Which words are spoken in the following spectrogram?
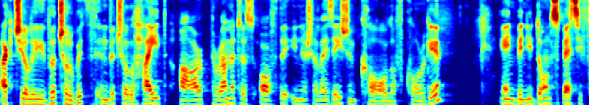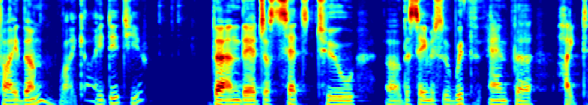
Actually, virtual width and virtual height are parameters of the initialization call of KorGE. And when you don't specify them, like I did here, then they're just set to uh, the same as the width and the height.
